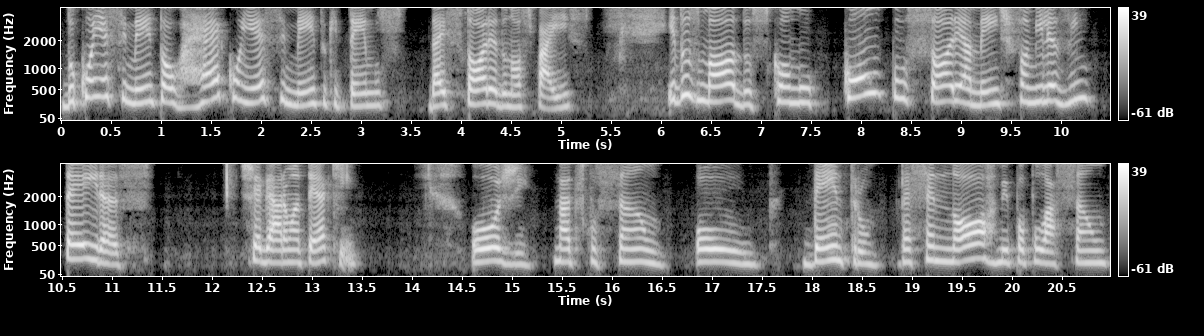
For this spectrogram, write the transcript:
do conhecimento ao reconhecimento que temos da história do nosso país e dos modos como compulsoriamente famílias inteiras chegaram até aqui. Hoje, na discussão ou dentro dessa enorme população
